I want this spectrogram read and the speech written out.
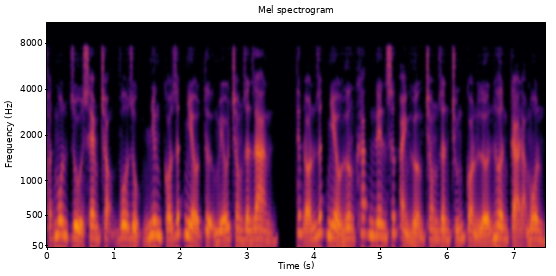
Phật môn dù xem trọng vô dục nhưng có rất nhiều tự miếu trong dân gian, tiếp đón rất nhiều hương khác nên sức ảnh hưởng trong dân chúng còn lớn hơn cả đạo môn.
